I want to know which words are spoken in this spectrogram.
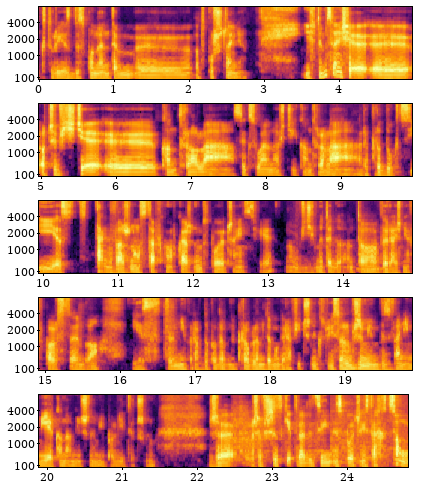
Który jest dysponentem y, odpuszczenia. I w tym sensie y, oczywiście y, kontrola seksualności, kontrola reprodukcji jest tak ważną stawką w każdym społeczeństwie. No, widzimy tego, to mhm. wyraźnie w Polsce, bo jest nieprawdopodobny problem demograficzny, który jest olbrzymim wyzwaniem i ekonomicznym, i politycznym że, że wszystkie tradycyjne społeczeństwa chcą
